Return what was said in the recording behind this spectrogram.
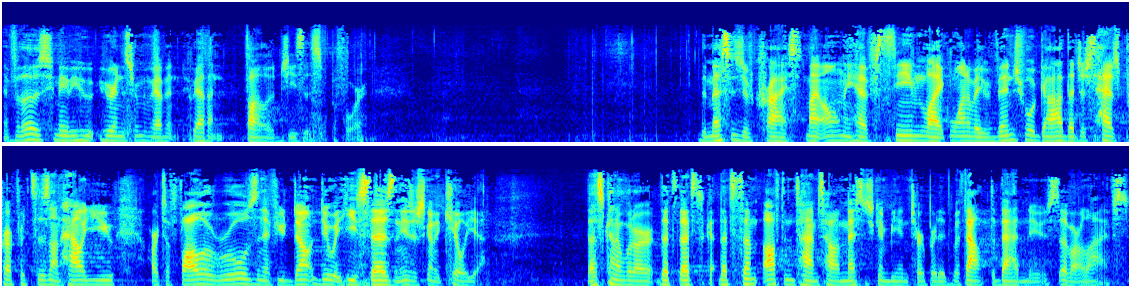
And for those who maybe who, who are in this room who haven't, who haven't followed Jesus before, the message of Christ might only have seemed like one of a vengeful God that just has preferences on how you are to follow rules, and if you don't do what he says, then he's just going to kill you. That's kind of what our, that's, that's, that's some, oftentimes how a message can be interpreted without the bad news of our lives.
